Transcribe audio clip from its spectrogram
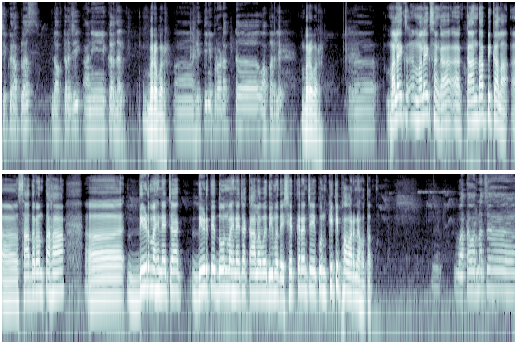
सिक्युरा प्लस डॉक्टर जी आणि कर्दल बरोबर. हे तिन्ही प्रॉडक्ट वापरले. बरोबर. मला एक मला एक सांगा कांदा पिकाला साधारणत दीड महिन्याच्या दीड ते दोन महिन्याच्या कालावधीमध्ये शेतकऱ्यांच्या एकूण किती फवारण्या होतात? वातावरणाचं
